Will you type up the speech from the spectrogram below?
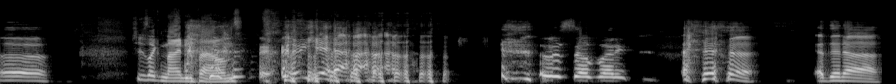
uh, She's like ninety pounds. yeah, it was so funny. and then, uh,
